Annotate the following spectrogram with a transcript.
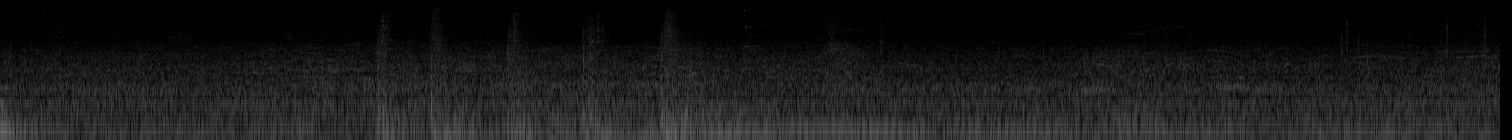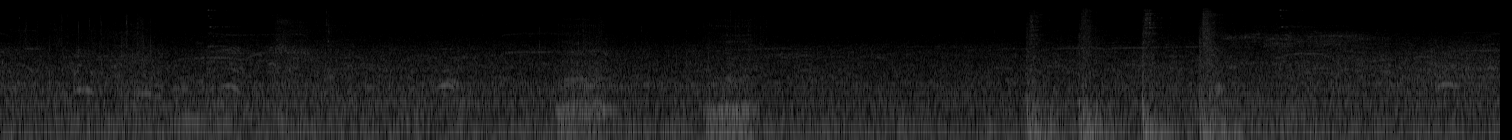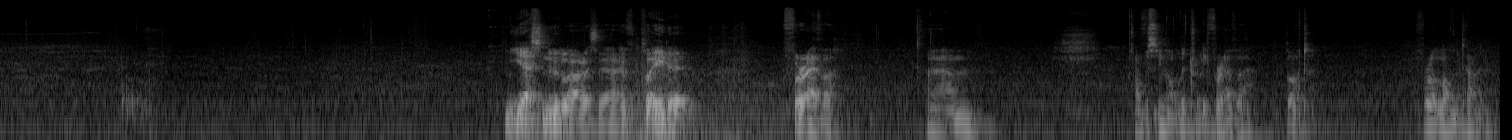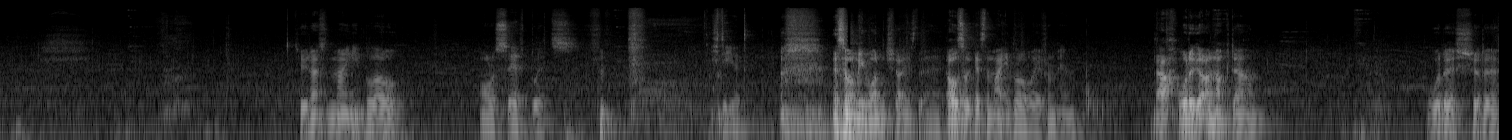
Yes, Noodle RSA. I've played it forever. Um, obviously not literally forever, but for a long time. Two United Mighty Blow or a Safe Blitz. Idiot. There's only one choice there. Also gets the Mighty Blow away from him. Ah, would have got a knockdown. Woulda, shoulda,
